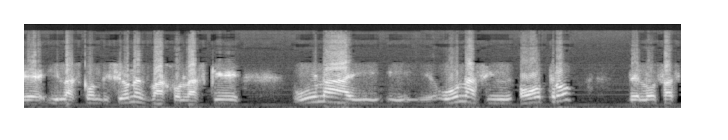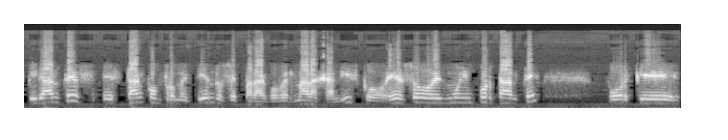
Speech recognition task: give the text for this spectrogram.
eh, y las condiciones bajo las que una y, y una sin otro de los aspirantes están comprometiéndose para gobernar a Jalisco. Eso es muy importante porque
